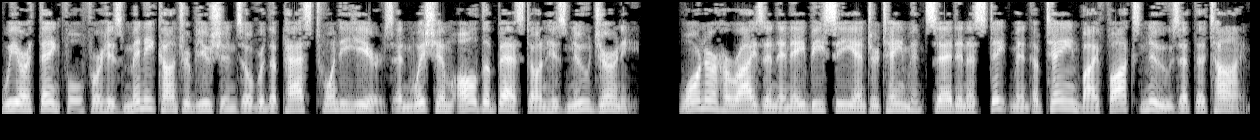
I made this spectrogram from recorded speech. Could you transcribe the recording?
We are thankful for his many contributions over the past 20 years and wish him all the best on his new journey, Warner Horizon and ABC Entertainment said in a statement obtained by Fox News at the time.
